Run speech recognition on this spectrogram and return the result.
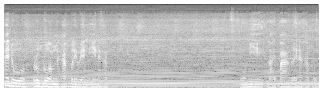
ให้ดูรวมๆนะครับ บริเวณนี้นะครับโอ้มีหลายปางเลยนะครับผม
